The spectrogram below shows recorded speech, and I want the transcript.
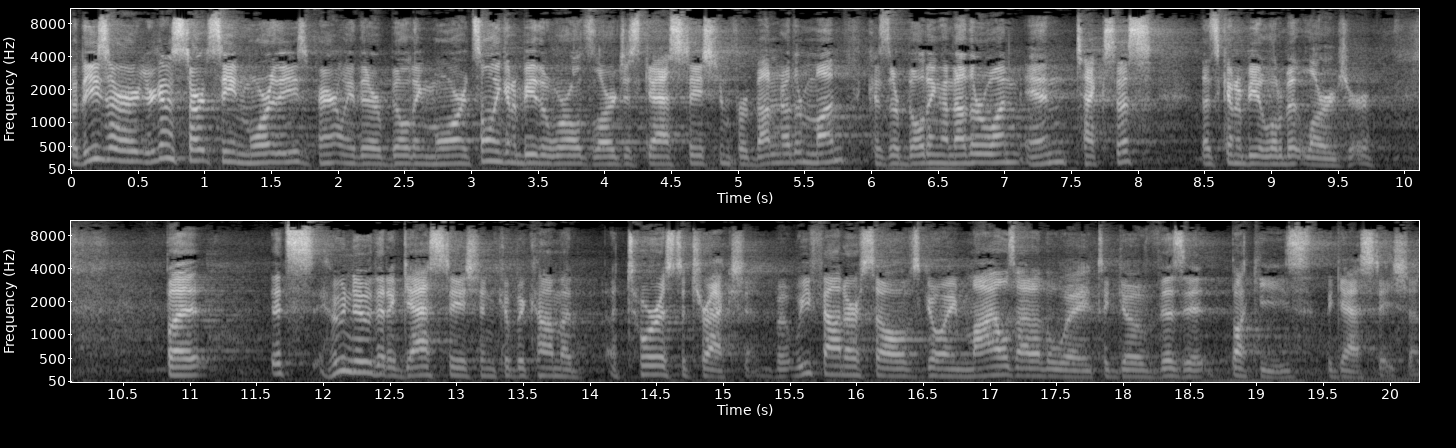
But these are, you're going to start seeing more of these. Apparently, they're building more. It's only going to be the world's largest gas station for about another month because they're building another one in Texas that's going to be a little bit larger. But it's who knew that a gas station could become a, a tourist attraction? But we found ourselves going miles out of the way to go visit Buc-ee's, the gas station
